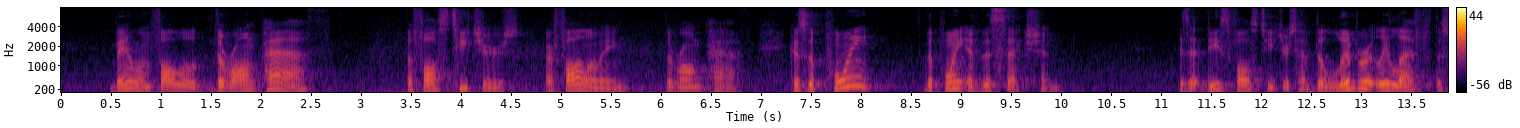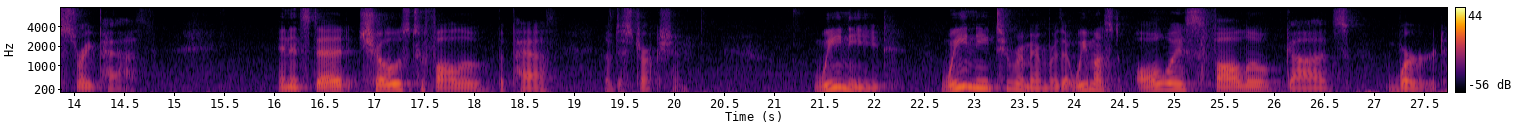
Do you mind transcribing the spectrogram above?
Balaam followed the wrong path, the false teachers are following the wrong path. Because the point, the point of this section is that these false teachers have deliberately left the straight path and instead chose to follow the path of destruction. We need, we need to remember that we must always follow God's word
